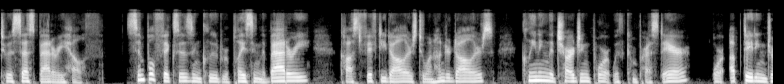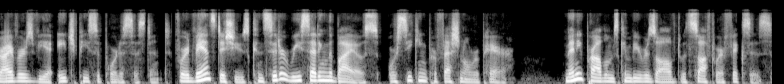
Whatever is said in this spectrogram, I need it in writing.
to assess battery health. Simple fixes include replacing the battery, cost $50 to $100, cleaning the charging port with compressed air, or updating drivers via HP Support Assistant. For advanced issues, consider resetting the BIOS or seeking professional repair. Many problems can be resolved with software fixes,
